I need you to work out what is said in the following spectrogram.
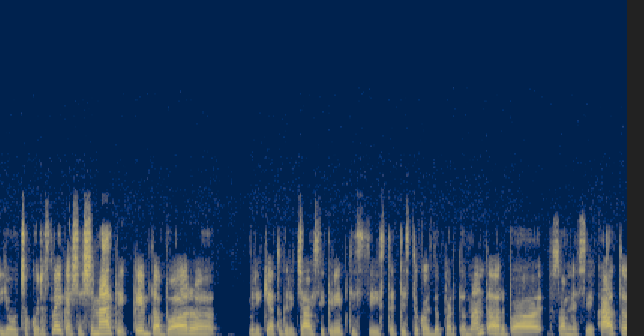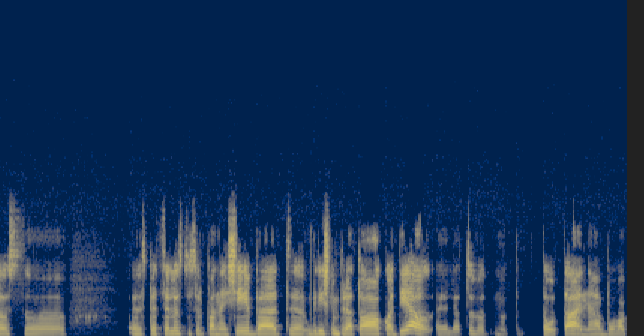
jau čia kuris laikas, šeši metai, kaip dabar reikėtų greičiausiai kreiptis į statistikos departamentą arba visuomenės sveikatos e, specialistus ir panašiai, bet grįžkim prie to, kodėl lietuvių nu, tauta ne, buvo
